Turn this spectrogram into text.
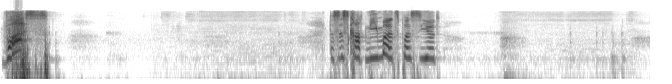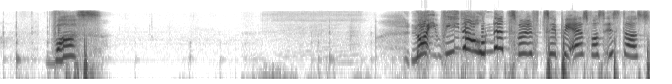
Was? Das ist gerade niemals passiert. Was? 112 CPS, was ist das?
